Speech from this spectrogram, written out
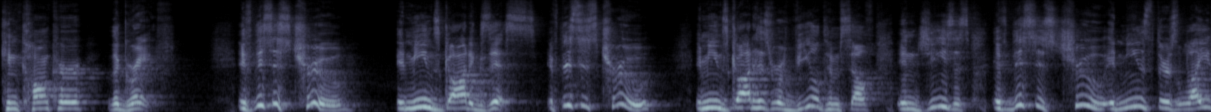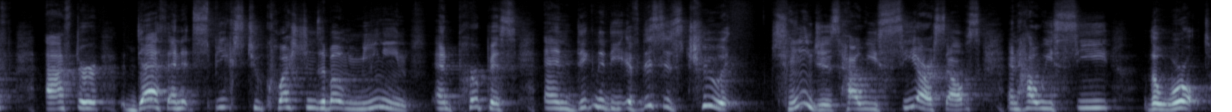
can conquer the grave. If this is true, it means God exists. If this is true, it means God has revealed himself in Jesus. If this is true, it means there's life after death, and it speaks to questions about meaning and purpose and dignity. If this is true, it changes how we see ourselves and how we see the world.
